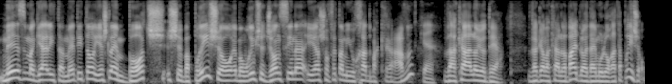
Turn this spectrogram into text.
מיז מגיע להתעמת איתו, יש להם בוטש, שבפרי-שואו הם אומרים שג'ון סינה יהיה השופט המיוחד בקרב, כן. והקהל לא יודע. וגם הקהל בבית לא יודע אם הוא לא ראה את הפרי-שואו.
